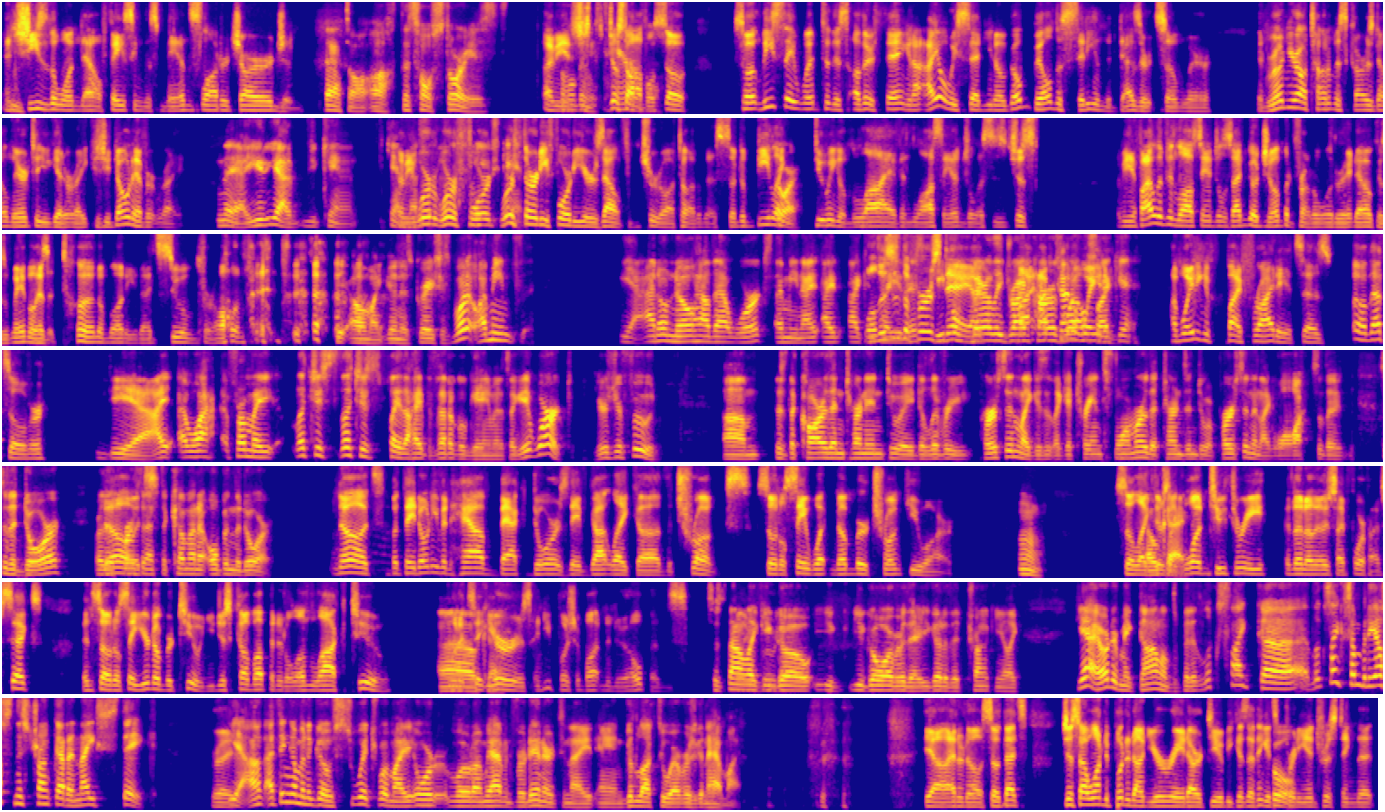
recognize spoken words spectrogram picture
and Hmm. she's the one now facing this manslaughter charge. And That's all. Oh, this whole story is I mean, it's just just awful. So so at least they went to this other thing, and I, I always said, you know, go build a city in the desert somewhere and run your autonomous cars down there till you get it right because you don't have it right. yeah. You yeah. You can't. You can't. I mean, we're we're four, we're can't. 30, 40 years out from true autonomous. So to be like Sure. doing them live in Los Angeles is just. I mean, if I lived in Los Angeles, I'd go jump in front of one right now because Waymo has a ton of money and I'd sue him for all of it. Oh my goodness gracious! What I mean, yeah, I don't know how that works. I mean, I I, I can. Well, this tell is you the first People day. Barely drive I- I'm cars kinda so I waiting. can't. I'm waiting if by Friday it says, "Oh, that's over." Yeah, I, I well, from a let's just let's just play the hypothetical game, and it's like it worked. Here's your food. Um, does the car then turn into a delivery person? Like, is it like a transformer that turns into a person and like walks to the to the door, or the No, person has to come in and open the door? No, it's but they don't even have back doors. They've got like uh the trunks. So it'll say what number trunk you are. Hmm. So like there's like one, two, three, and then on the other side, four, five, six. And so it'll say you're number two, and you just come up and it'll unlock two when Ah, it's at yours, and you push a button and it opens. So it's not like you go you you go over there, you go to the trunk and you're like, yeah, I ordered McDonald's, but it looks like uh it looks like somebody else in this trunk got a nice steak. Right. Yeah, I, I think I'm gonna go switch what my order what I'm having for dinner tonight, and good luck to whoever's gonna have mine. Yeah, I don't know. So that's just I wanted to put it on your radar too because I think it's Cool. pretty interesting that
